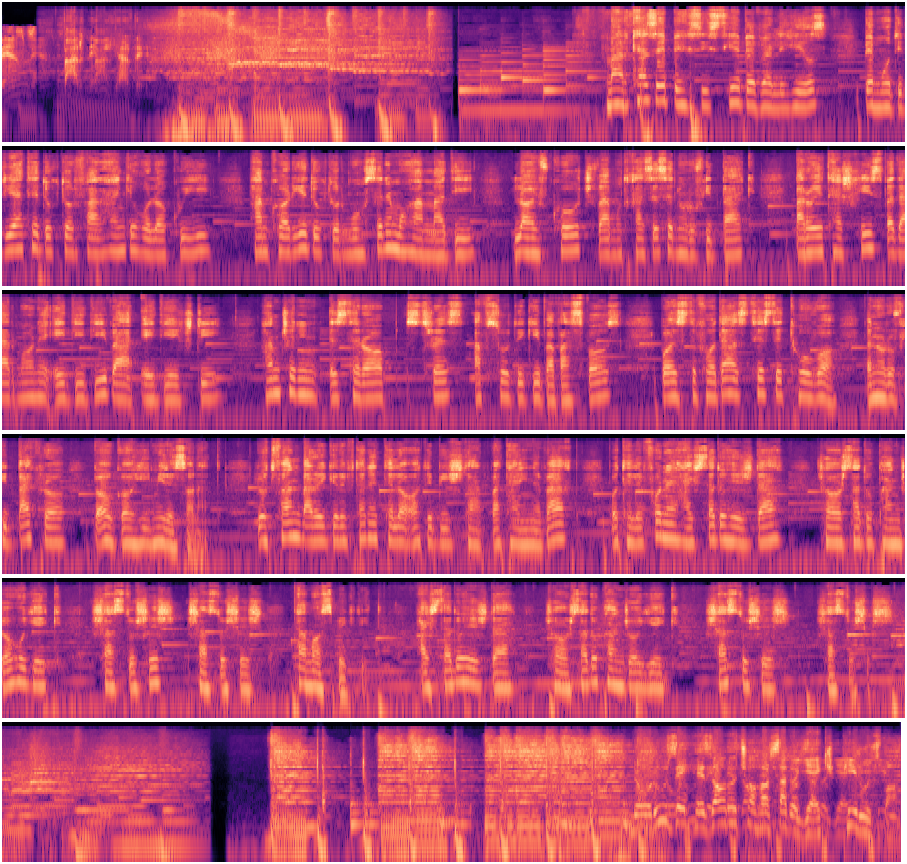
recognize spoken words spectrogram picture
بنز بر مرکز بهزیستی بورلی هیلز به مدیریت دکتر فرهنگ هولاکویی همکاری دکتر محسن محمدی life coach و متخصص نوروفیدبک برای تشخیص و درمان ADD و ADHD همچنین اضطراب، استرس، افسردگی و وسواس با استفاده از تست TOVA و نوروفیدبک را به آگاهی می رساند. لطفاً برای گرفتن اطلاعات بیشتر و تعیین وقت با تلفن 818 451 66 66 تماس بگیرید 818 451 66 66 نوروز 1401 پیروز باد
